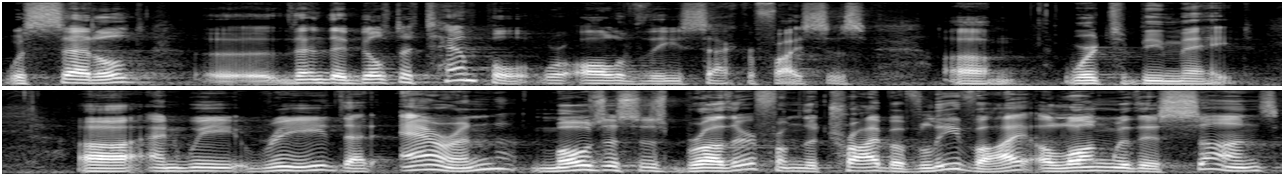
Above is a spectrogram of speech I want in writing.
was settled, uh, then they built a temple where all of these sacrifices um, were to be made. Uh, and we read that Aaron, Moses' brother from the tribe of Levi, along with his sons,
